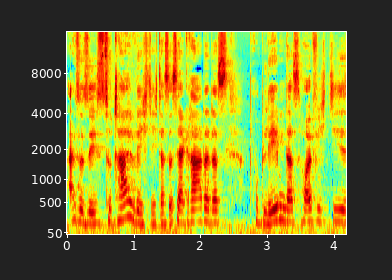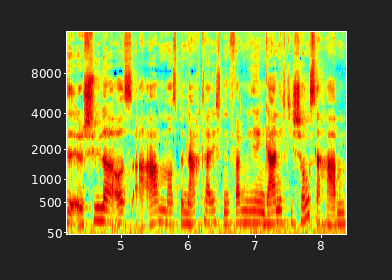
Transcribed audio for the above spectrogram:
Also sie ist total wichtig. Das ist ja gerade das Problem, dass häufig die Schüler aus armen, aus benachteiligten Familien gar nicht die Chance haben,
